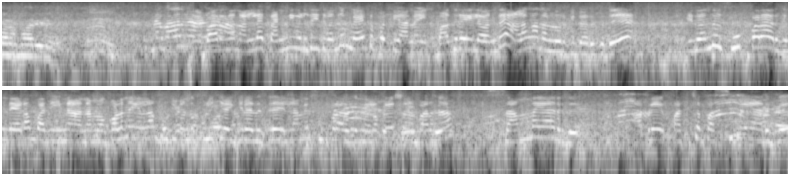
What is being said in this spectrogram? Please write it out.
இங்க பாருங்க நல்ல தண்ணி வருது இது வந்து மேட்டுப்பட்டி அணை. மதுரையில் வந்து அலங்காநல்லூர் கிட்ட இருக்குது. இது வந்து சூப்பராக இருக்குது இந்த இடம் பார்த்தீங்கன்னா நம்ம குழந்தைங்கள்லாம் கூட்டிட்டு வந்து குளிக்க வைக்கிறதுக்கு எல்லாமே சூப்பராக இருக்குது இந்த லொக்கேஷன் பாருங்க. செம்மையாக இருக்குது அப்படியே பச்சை பசுமையாக இருக்குது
